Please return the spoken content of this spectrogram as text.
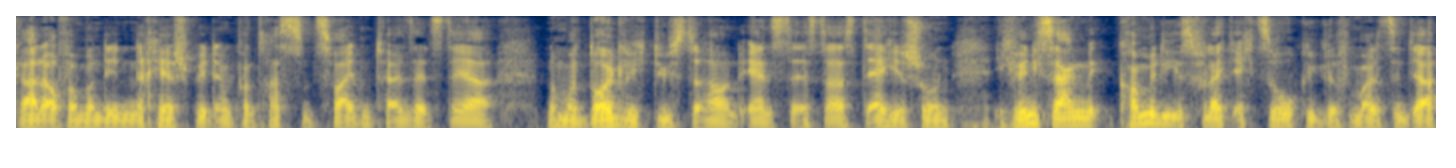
Gerade auch, wenn man den nachher später im Kontrast zum zweiten Teil setzt, der ja nochmal deutlich düsterer und ernster ist. Da ist der hier schon, ich will nicht sagen, Comedy ist vielleicht echt zu hoch gegriffen, weil es sind ja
